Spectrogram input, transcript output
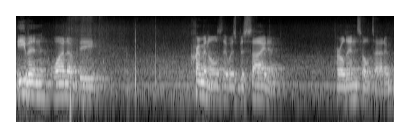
Even one of the criminals that was beside him hurled insults at him.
